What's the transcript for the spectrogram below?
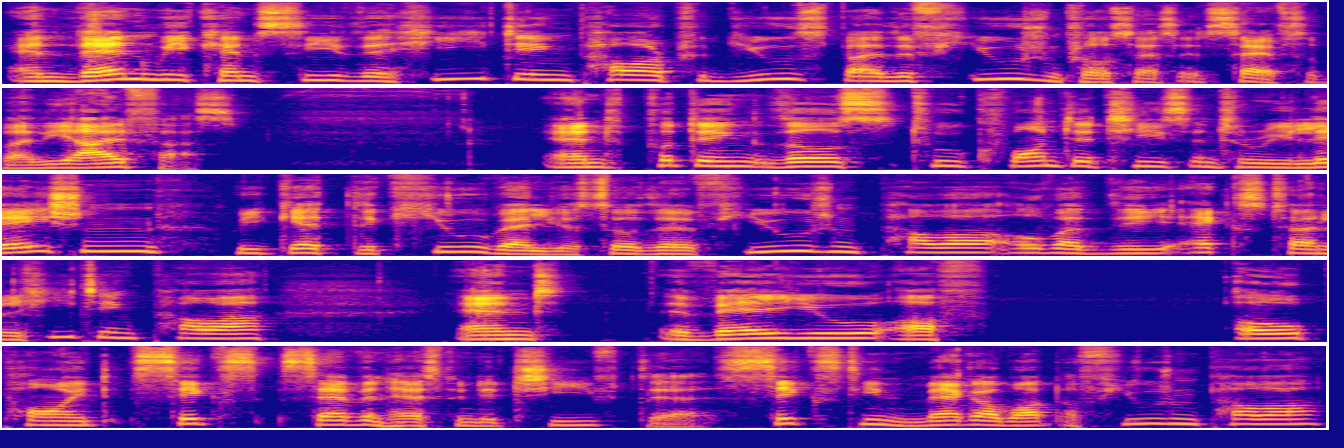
And then we can see the heating power produced by the fusion process itself, so by the alphas. And putting those two quantities into relation, we get the Q value. So the fusion power over the external heating power and a value of 0.67 has been achieved there. 16 megawatt of fusion power.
